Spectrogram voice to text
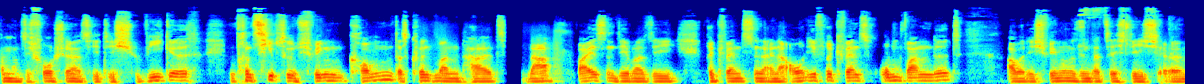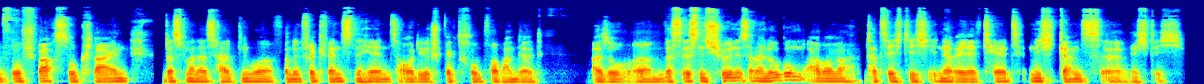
kann man sich vorstellen, dass die, die Schwiege im Prinzip zum Schwingen kommen. Das könnte man halt nachweisen, indem man die Frequenzen in eine Audiofrequenz umwandelt. Aber die Schwingungen sind tatsächlich äh, so schwach, so klein, dass man das halt nur von den Frequenzen her ins Audiospektrum verwandelt. Also ähm, das ist ein schönes Analogum, aber tatsächlich in der Realität nicht ganz äh, richtig.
